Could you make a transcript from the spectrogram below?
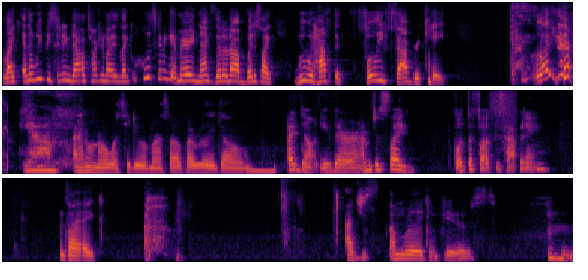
Like, and then we'd be sitting down talking about it, like, who's gonna get married next? Da da da. But it's like we would have to fully fabricate. like, Yeah, I don't know what to do with myself. I really don't. I don't either. I'm just like, what the fuck is happening? Like, I just, I'm really confused. hmm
